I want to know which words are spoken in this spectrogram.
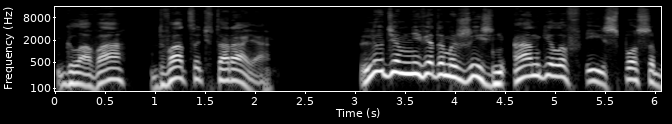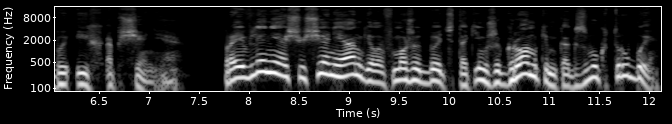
Глава двадцать вторая. Людям неведома жизнь ангелов и способы их общения. Проявление ощущений ангелов может быть таким же громким, как звук трубы.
